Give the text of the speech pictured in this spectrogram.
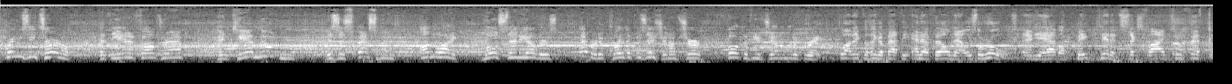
springs eternal at the NFL draft, and Cam Newton is a specimen unlike most any others ever to play the position. I'm sure both of you gentlemen agree. Well, I think the thing about the NFL now is the rules. And you have a big kid at 6'5", 250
